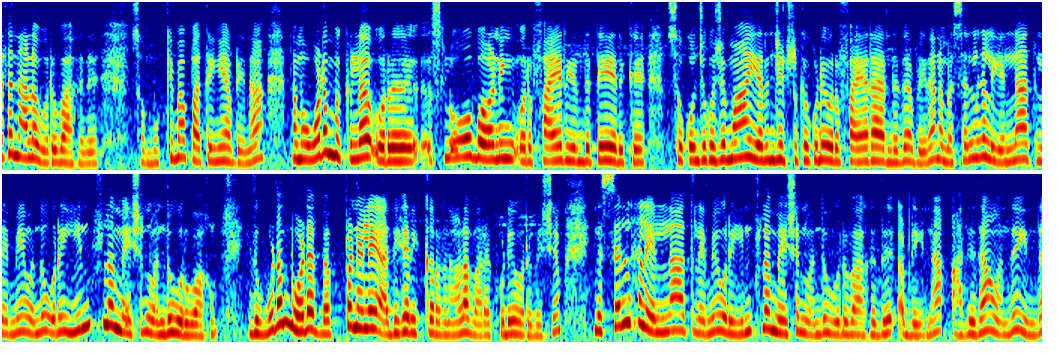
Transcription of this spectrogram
எதனால் உருவாகுது? ஸோ முக்கியமாக பார்த்தீங்க அப்படின்னா நம்ம உடம்புக்குள்ள ஒரு ஸ்லோ பேர்னிங் ஒரு ஃபயர் இருந்துகிட்டே இருக்குது ஸோ கொஞ்சம் கொஞ்சமாக எரிஞ்சிட்டு இருக்கக்கூடிய ஒரு ஃபயராக இருந்தது அப்படின்னா நம்ம செல்கள் எல்லாத்துலேயுமே வந்து ஒரு இன்ஃப்ளமேஷன் வந்து உருவாகும். இது உடம்போட வெப்பநிலை அதிகரிக்கிறதுனால வரக்கூடிய ஒரு விஷயம். இந்த செல்கள் எல்லாத்துலேயுமே ஒரு இன்ஃப்ளமேஷன் வந்து உருவாகுது அப்படின்னா அதுதான் வந்து இந்த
